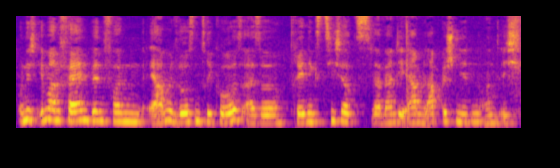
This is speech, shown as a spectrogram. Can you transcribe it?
Und ich immer ein Fan bin von ärmellosen Trikots, also Trainings-T-Shirts, da werden die Ärmel abgeschnitten und ich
